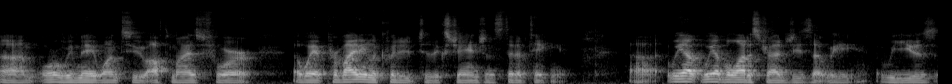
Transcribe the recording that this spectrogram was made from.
um, or we may want to optimize for a way of providing liquidity to the exchange instead of taking it. Uh, we have we have a lot of strategies that we we use,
